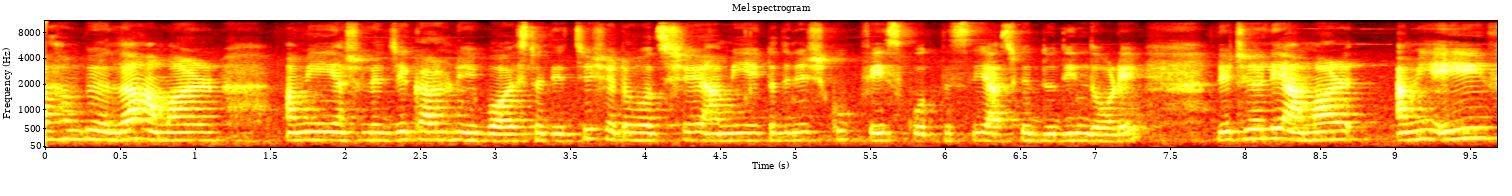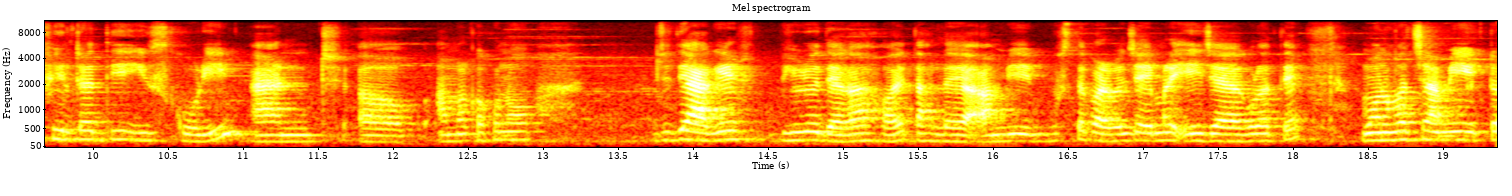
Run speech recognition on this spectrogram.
আলহামদুলিল্লাহ, আমার, আমি আসলে যে কারণে এই ভয়েসটা দিচ্ছি সেটা হচ্ছে আমি একটা জিনিস খুব ফেস করতেছি আজকে দুদিন ধরে। লিটারালি আমার, আমি এই ফিল্টার দিয়ে ইউজ করি অ্যান্ড আমার কখনো যদি আগে ভিডিও দেখা হয় তাহলে আমি বুঝতে পারবেন যে আমার এই জায়গাগুলোতে মনে হচ্ছে আমি একটা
